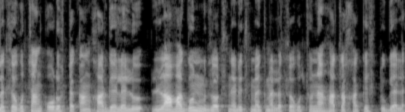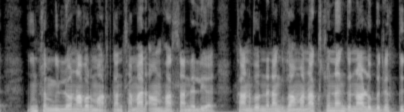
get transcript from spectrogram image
լսողության կորուստը կանխարգելելու լավագույն միջոցներից մեկն է լսողությունը հաճախակի ստուգելը, ինչը միլիոնավոր մարդկանց համար անհասանելի է, քանի որ նրանք ժամանակ չունեն գնալու բժշկի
